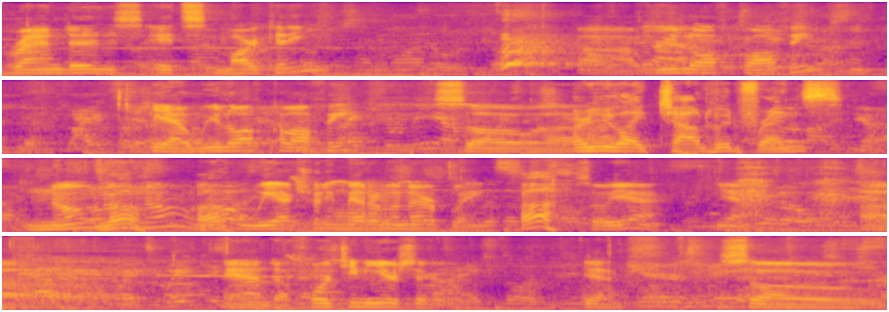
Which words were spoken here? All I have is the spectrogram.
Brandon's, it's marketing. Uh, we love coffee. Yeah, we love coffee. So. Uh, Are you like childhood friends? No, No. no, no, no. Oh. We actually met on an airplane. Oh. So yeah, yeah. Uh, and uh, 14 years ago. Yeah. So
